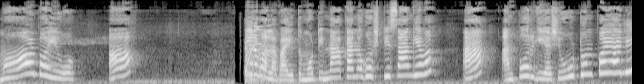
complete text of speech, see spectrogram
माय बाई हो आ. निर्मला बाई तर मोठी नाकानं गोष्टी सांगे व आ. आणि पोरगी अशी उठून आली.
